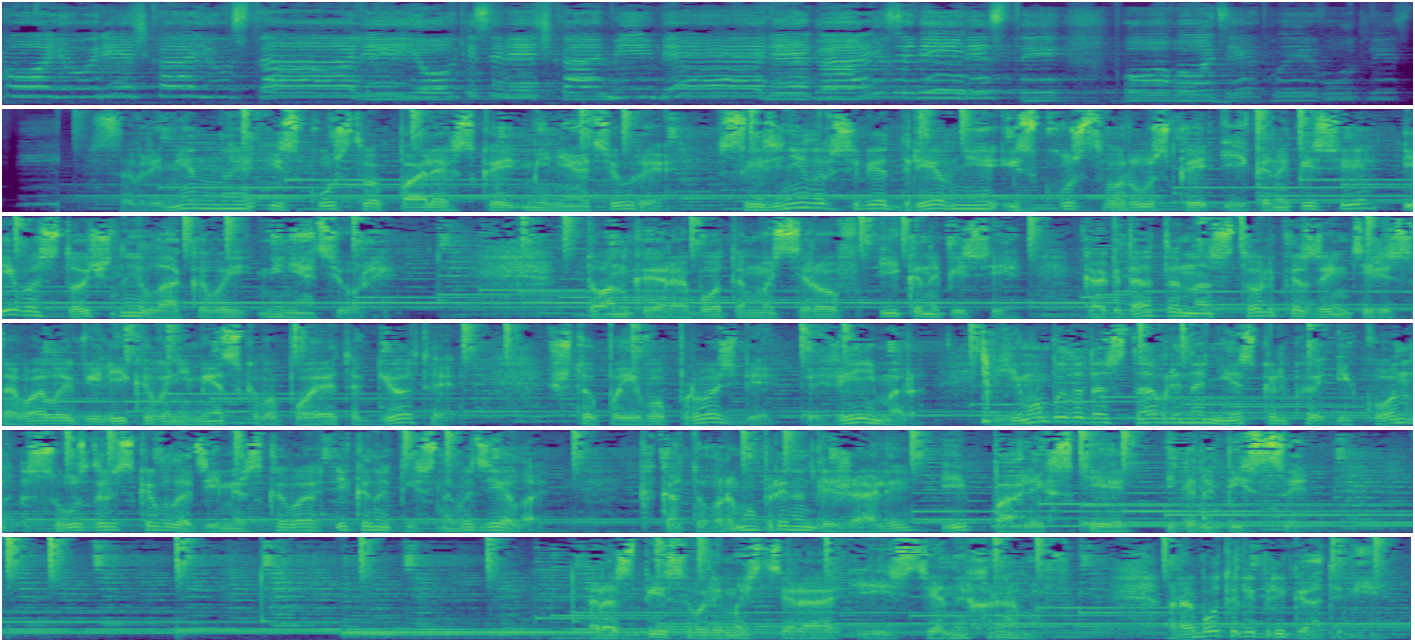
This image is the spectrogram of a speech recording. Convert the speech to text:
рекою, речкою стали елки свечками берега извилисты, по воде плывут листы. Современное искусство палехской миниатюры соединило в себе древнее искусство русской иконописи и восточной лаковой миниатюры. Тонкая работа мастеров иконописи когда-то настолько заинтересовала великого немецкого поэта Гёте, что по его просьбе Веймар ему было доставлено несколько икон Суздальско-Владимирского иконописного дела, к которому принадлежали и палехские иконописцы. Расписывали мастера и стены храмов, работали бригадами –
